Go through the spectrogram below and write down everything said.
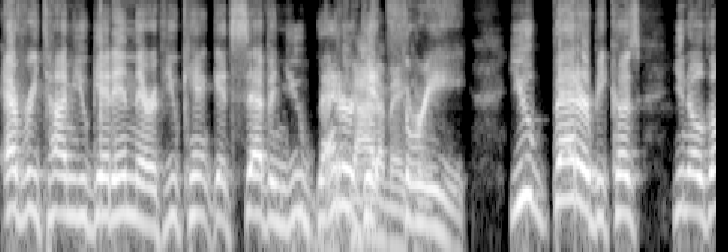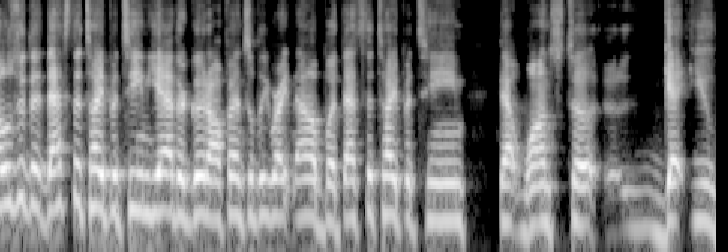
Every time you get in there, if you can't get seven, you better you get three. It. You better because you know those are the that's the type of team. Yeah, they're good offensively right now, but that's the type of team that wants to uh, get you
